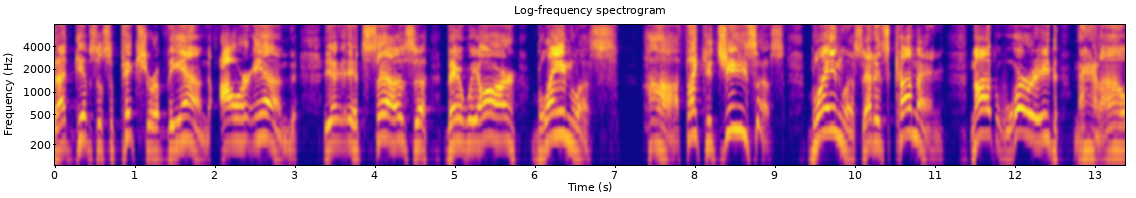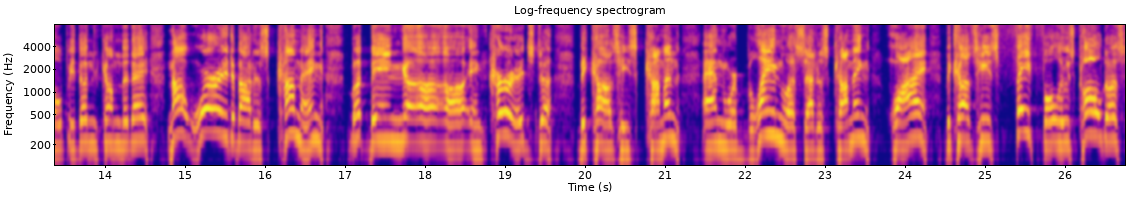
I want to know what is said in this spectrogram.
that gives us a picture of the end, our end. It says, uh, there we are, blameless. Ah, thank you, Jesus. Blameless at his coming. Not worried, man, I hope he doesn't come today. Not worried about his coming, but being uh, uh, encouraged uh, because he's coming and we're blameless at his coming. Why? Because he's faithful who's called us.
